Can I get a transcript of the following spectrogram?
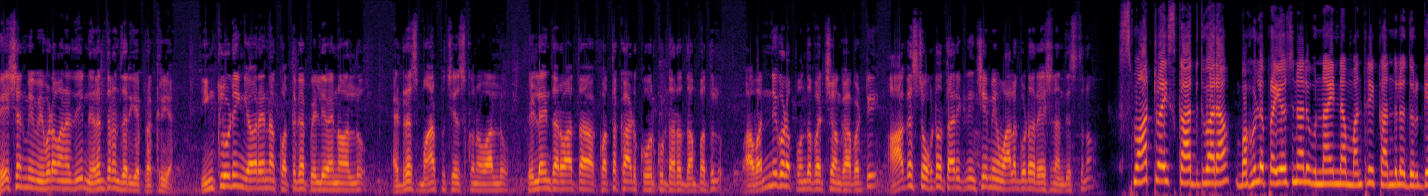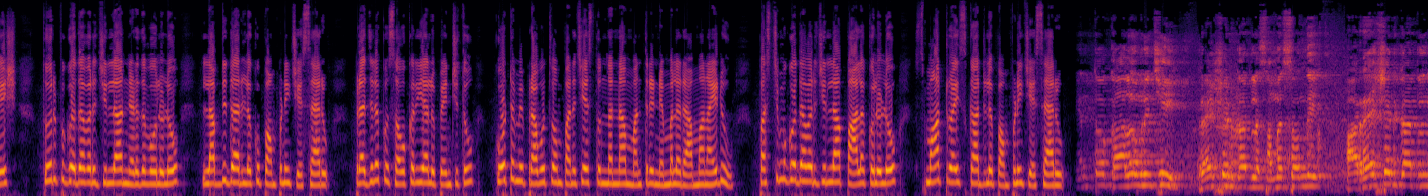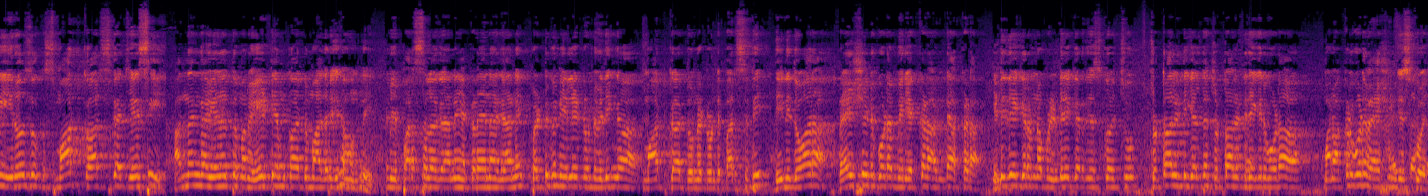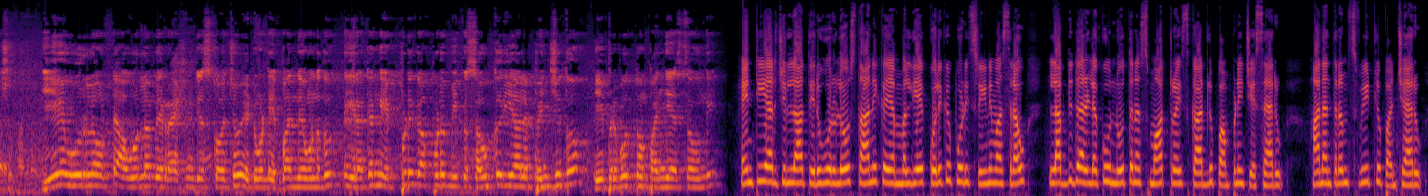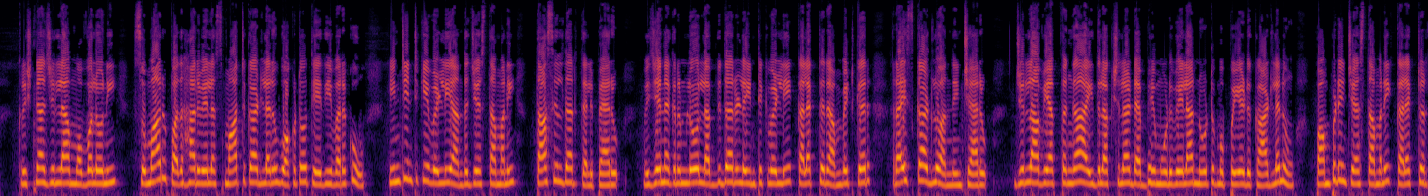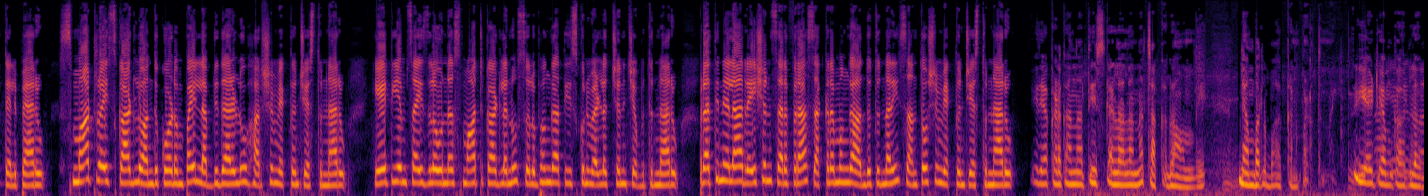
రేషన్ మేము ఇవ్వడం అనేది నిరంతరం జరిగే ప్రక్రియ. ఇంక్లూడింగ్ ఎవరైనా కొత్తగా పెళ్ళి అయిన వాళ్ళు అడ్రస్ మార్పు చేసుకున్న వాళ్ళు పెళ్ళైన తర్వాత కొత్త కార్డు కోరుకుంటారో దంపతులు అవన్నీ కూడా పొందపరిచాం కాబట్టి ఆగస్టు ఒకటో తారీఖు నుంచే మేము వాళ్ళకు కూడా రేషన్ అందిస్తున్నాం. స్మార్ట్ రైస్ కార్డు ద్వారా బహుళ ప్రయోజనాలు ఉన్నాయన్న మంత్రి కందుల దుర్గేష్ తూర్పుగోదావరి జిల్లా నిడదవోలులో లబ్ధిదారులకు పంపిణీ చేశారు. ప్రజలకు సౌకర్యాలు పెంచుతూ కూటమి ప్రభుత్వం పనిచేస్తుందన్న మంత్రి నిమ్మల రామానాయుడు పశ్చిమ గోదావరి జిల్లా పాలకొలులో స్మార్ట్ రైస్ కార్డులు పంపిణీ చేశారు. ఎంతో కాలం నుంచి రేషన్ కార్డుల సమస్య ఉంది. ఆ రేషన్ కార్డులని ఈ రోజు ఒక స్మార్ట్ కార్డ్స్గా చేసి అందంగా ఏదైతే మన ఏటీఎం కార్డు మాదిరిగా ఉంది మీ పర్సులో గానీ ఎక్కడైనా గానీ పెట్టుకుని వెళ్ళేటువంటి విధంగా స్మార్ట్ కార్డు ఉన్నటువంటి పరిస్థితి. దీని ద్వారా రేషన్ కూడా మీరు ఎక్కడ అంటే అక్కడ. ఇంటి దగ్గర ఉన్నప్పుడు ఇంటి దగ్గర తీసుకోవచ్చు. చుట్టాలింటికి వెళ్తే చుట్టాలింటి దగ్గర కూడా మనం అక్కడ కూడా రేషన్ తీసుకోవచ్చు. ఏ ఊర్లో ఉంటే ఆ ఊర్లో మీరు రేషన్ తీసుకోవచ్చు. ఎటువంటి ఇబ్బంది ఉండదు. ఈ రకంగా ఎప్పటికప్పుడు మీకు సౌకర్యాలు పెంచుతూ ఈ ప్రభుత్వం పనిచేస్తూ ఉంది. ఎన్టీఆర్ జిల్లా తిరువూరులో స్థానిక ఎమ్మెల్యే కొలికపూడి శ్రీనివాసరావు లబ్ధిదారులకు నూతన స్మార్ట్ రైస్ కార్డులు పంపిణీ చేశారు. అనంతరం స్వీట్లు పంచారు. కృష్ణా జిల్లా మొవ్వలోని సుమారు పదహారు వేల స్మార్ట్ కార్డులను ఒకటో తేదీ వరకు ఇంటింటికి వెళ్ళి అందజేస్తామని తహసీల్దార్ తెలిపారు. విజయనగరంలో లబ్ధిదారుల ఇంటికి వెళ్ళి కలెక్టర్ అంబేద్కర్ రైస్ కార్డులు అందించారు. జిల్లా వ్యాప్తంగా ఐదు లక్షల డెబ్బై మూడు వేల నూట ముప్పై ఏడు కార్డులను పంపిణీ చేస్తామని కలెక్టర్ తెలిపారు. స్మార్ట్ రైస్ కార్డులు అందుకోవడంపై లబ్ధిదారులు హర్షం వ్యక్తం చేస్తున్నారు. ఏటీఎం సైజులో ఉన్న స్మార్ట్ కార్డులను సులభంగా తీసుకుని వెళ్ళొచ్చని చెబుతున్నారు. ప్రతి నెల రేషన్ సరఫరా సక్రమంగా అందుతుందని సంతోషం వ్యక్తం చేస్తున్నారు. ఇది ఎక్కడికన్నా తీసుకెళ్ళాలన్నా చక్కగా ఉంది. నెంబర్లు బాగా కనపడుతున్నాయి. ఏటీఎం కార్డులో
